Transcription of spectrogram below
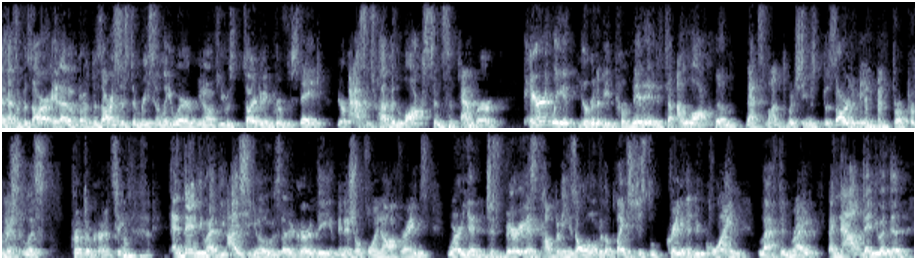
it has a bizarre it had a bizarre system recently where you know if you started doing proof of stake, your assets have been locked since September. Apparently, you're going to be permitted to unlock them next month, which seems bizarre to me for a permissionless cryptocurrency. And then you had the ICOs that occurred, the initial coin offerings, where you had just various companies all over the place, just creating a new coin left and right. And now, then you had the,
